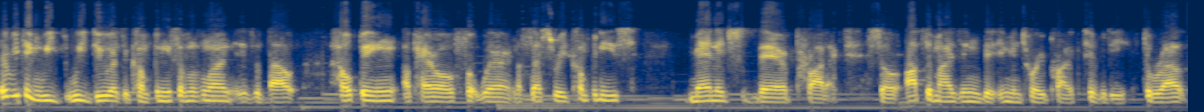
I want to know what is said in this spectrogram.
Everything we, we do as a company, 7thOnline, is about helping apparel, footwear, and accessory companies manage their product. So optimizing the inventory productivity throughout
